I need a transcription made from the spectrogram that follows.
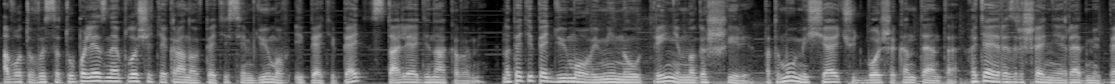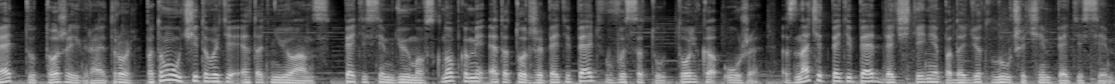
А вот в высоту полезная площадь экранов 5,7 дюймов и 5,5 стали одинаковыми. Но 5,5 дюймовый Mi Note 3 немного шире, потому вмещает чуть больше контента, хотя и разрешение Redmi 5 тут тоже играет роль. Потому учитывайте этот нюанс. 5,7 дюймов с кнопками это тот же 5,5 в высоту, только уже. Значит 5,5 для чтения подойдет лучше чем 5,7.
